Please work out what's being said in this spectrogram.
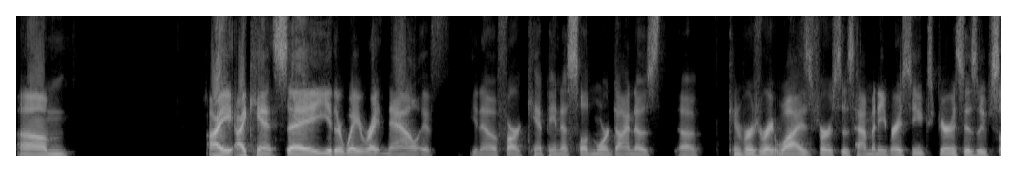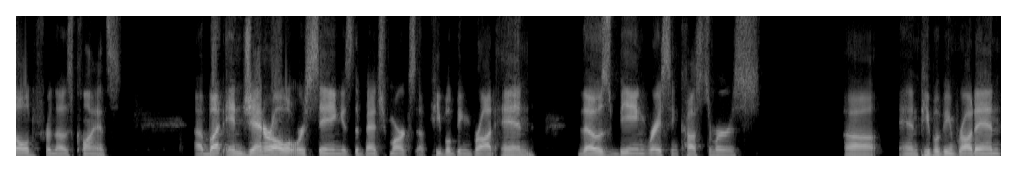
Um, I I can't say either way right now if you know if our campaign has sold more dynos uh, conversion rate wise versus how many racing experiences we've sold from those clients. Uh, but in general, what we're seeing is the benchmarks of people being brought in, those being racing customers, uh, and people being brought in,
